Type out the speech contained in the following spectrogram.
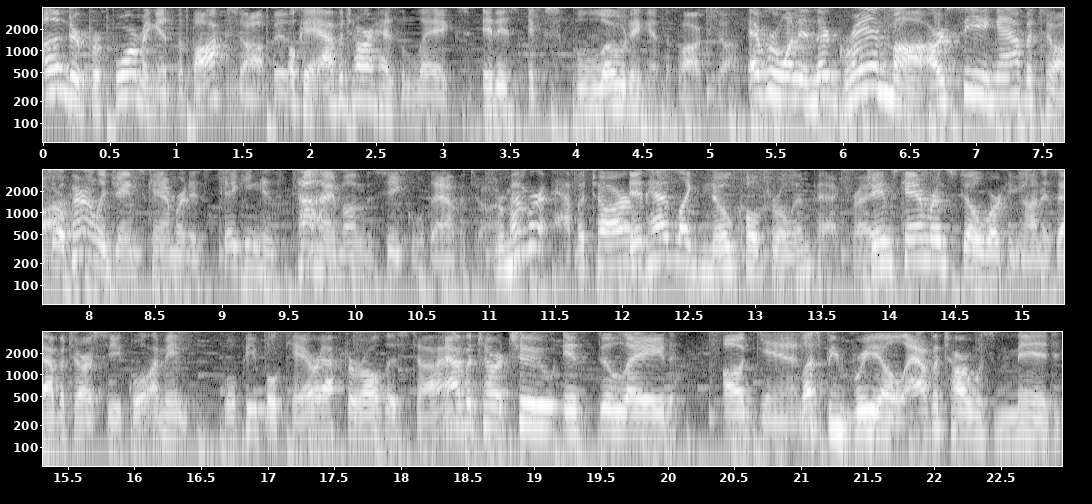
underperforming at the box office. Okay, Avatar has legs. It is exploding at the box office. Everyone and their grandma are seeing Avatar. So apparently James Cameron is taking his time on the sequel to Avatar. Remember Avatar? It had like no cultural impact, right? James Cameron's still working on his Avatar sequel. I mean, will people care after all this time? Avatar 2 is delayed again. Let's be real. Avatar was mid.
